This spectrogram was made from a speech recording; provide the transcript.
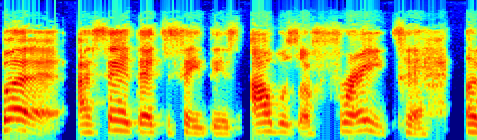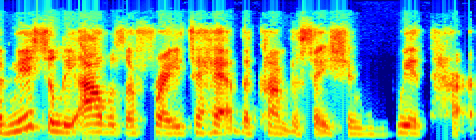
But I said that to say this I was afraid to, initially, I was afraid to have the conversation with her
